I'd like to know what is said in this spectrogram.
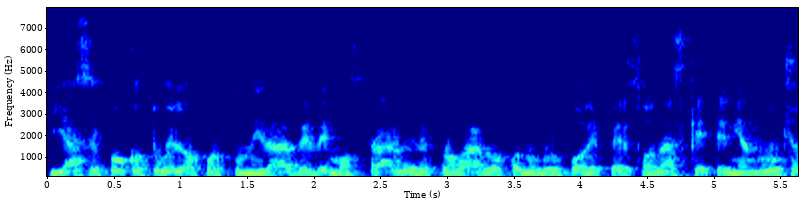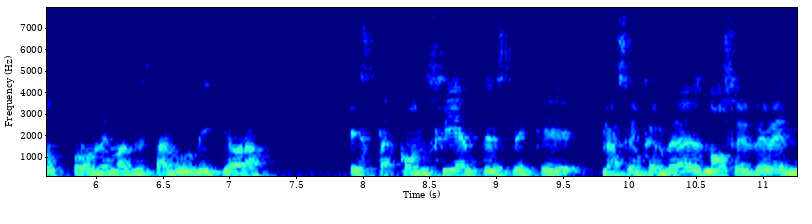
Y hace poco tuve la oportunidad de demostrarlo y de probarlo con un grupo de personas que tenían muchos problemas de salud y que ahora están conscientes de que las enfermedades no se deben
